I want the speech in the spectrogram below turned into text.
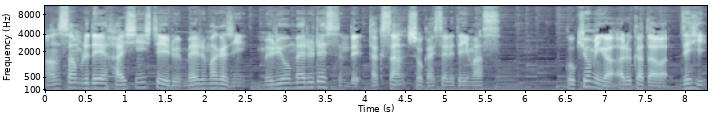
アンサンブルで配信しているメールマガジン無料メールレッスンでたくさん紹介されています。ご興味がある方はぜひ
